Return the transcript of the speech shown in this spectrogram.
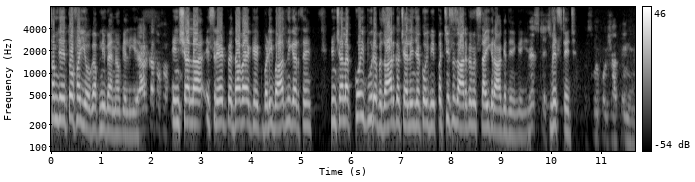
سمجھیں تحفہ ہی ہوگا اپنی بہنوں کے لیے۔ انشاءاللہ اس ریٹ پہ دعویٰ ہے کہ بڑی بات نہیں کرتے۔ انشاءاللہ کوئی پورے بازار کا چیلنج ہے کوئی بھی پچیس ہزار روپے میں سلائی کرا کے دیں گے یہ۔ ویسٹیج اس میں کوئی شک ہی نہیں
